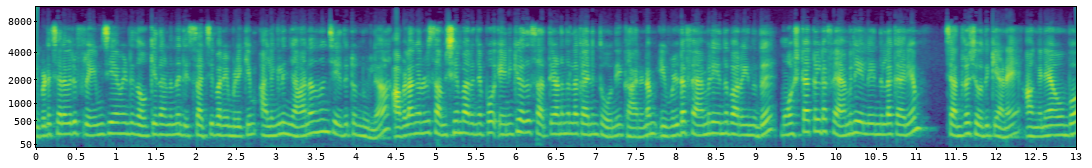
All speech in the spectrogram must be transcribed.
ഇവിടെ ചിലവർ ഫ്രെയിം ചെയ്യാൻ വേണ്ടി നോക്കിയതാണെന്ന് സച്ചി പറയുമ്പോഴേക്കും അല്ലെങ്കിൽ ഞാനൊന്നും ചെയ്തിട്ടൊന്നുമില്ല. അവൾ അങ്ങനെ ഒരു സംശയം പറഞ്ഞപ്പോൾ എനിക്കും അത് സത്യമാണെന്നുള്ള കാര്യം തോന്നി. കാരണം ഇവളുടെ ഫാമിലി എന്ന് പറയുന്നത് മോഷ്ടാക്കളുടെ ഫാമിലി അല്ലേ എന്നുള്ള കാര്യം ചന്ദ്ര ചോദിക്കുകയാണേ. അങ്ങനെയാവുമ്പോ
